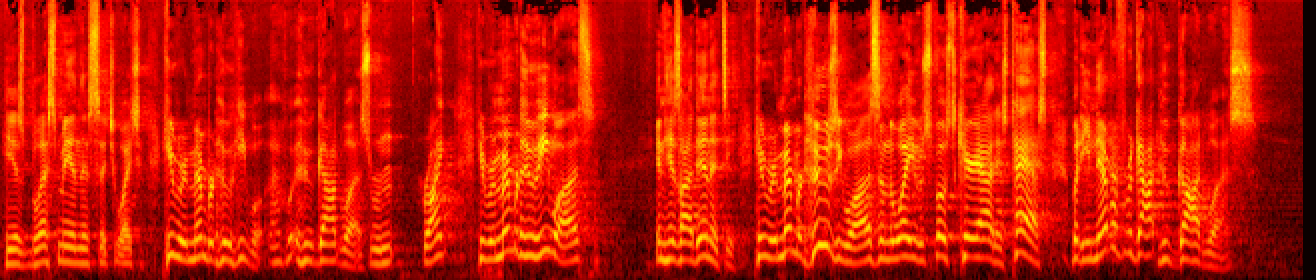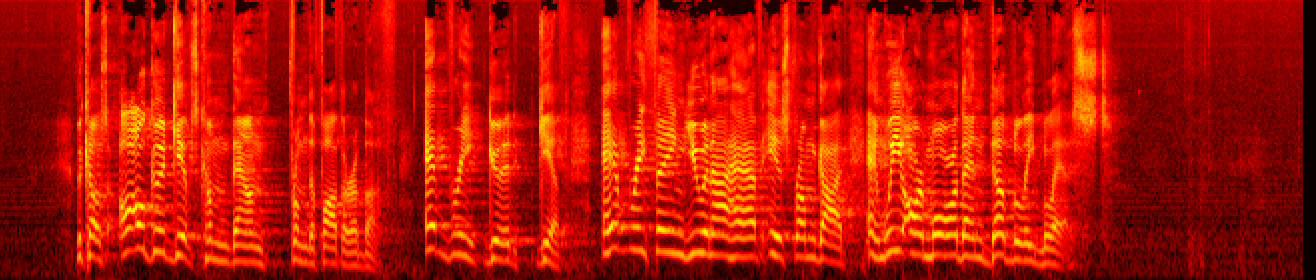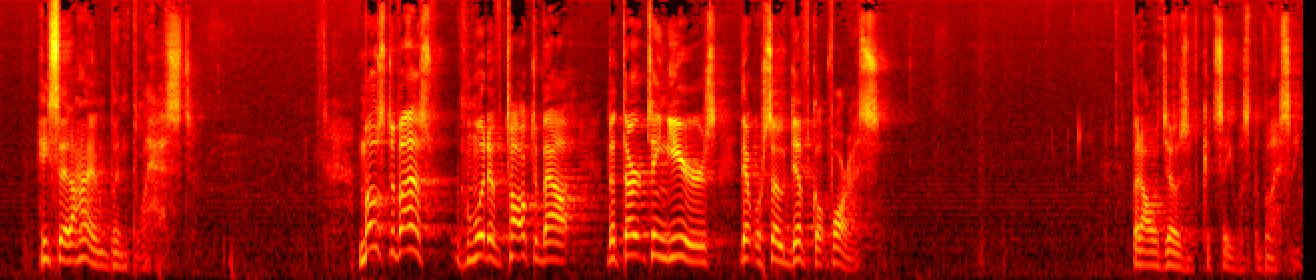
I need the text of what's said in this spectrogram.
He has blessed me in this situation. He remembered who he who God was, right? He remembered who he was in his identity. He remembered whose he was and the way he was supposed to carry out his task, but he never forgot who God was. Because all good gifts come down from the Father above. Every good gift. Everything you and I have is from God, and we are more than doubly blessed. He said, I have been blessed. Most of us would have talked about the 13 years that were so difficult for us. But all Joseph could see was the blessing.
